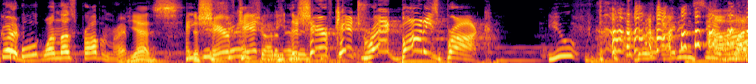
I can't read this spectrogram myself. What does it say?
Good. One less problem, right? Yes. He The sheriff sheriff can't. him The then- sheriff can't drag bodies, Brock. You, I didn't see. I'm not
